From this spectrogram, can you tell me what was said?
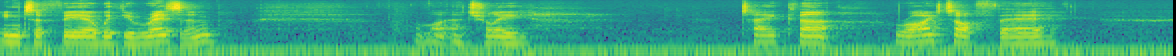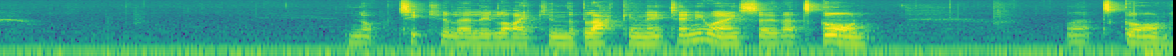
interfere with your resin. I might actually take that right off there not particularly liking the black in it anyway so that's gone. That's gone.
